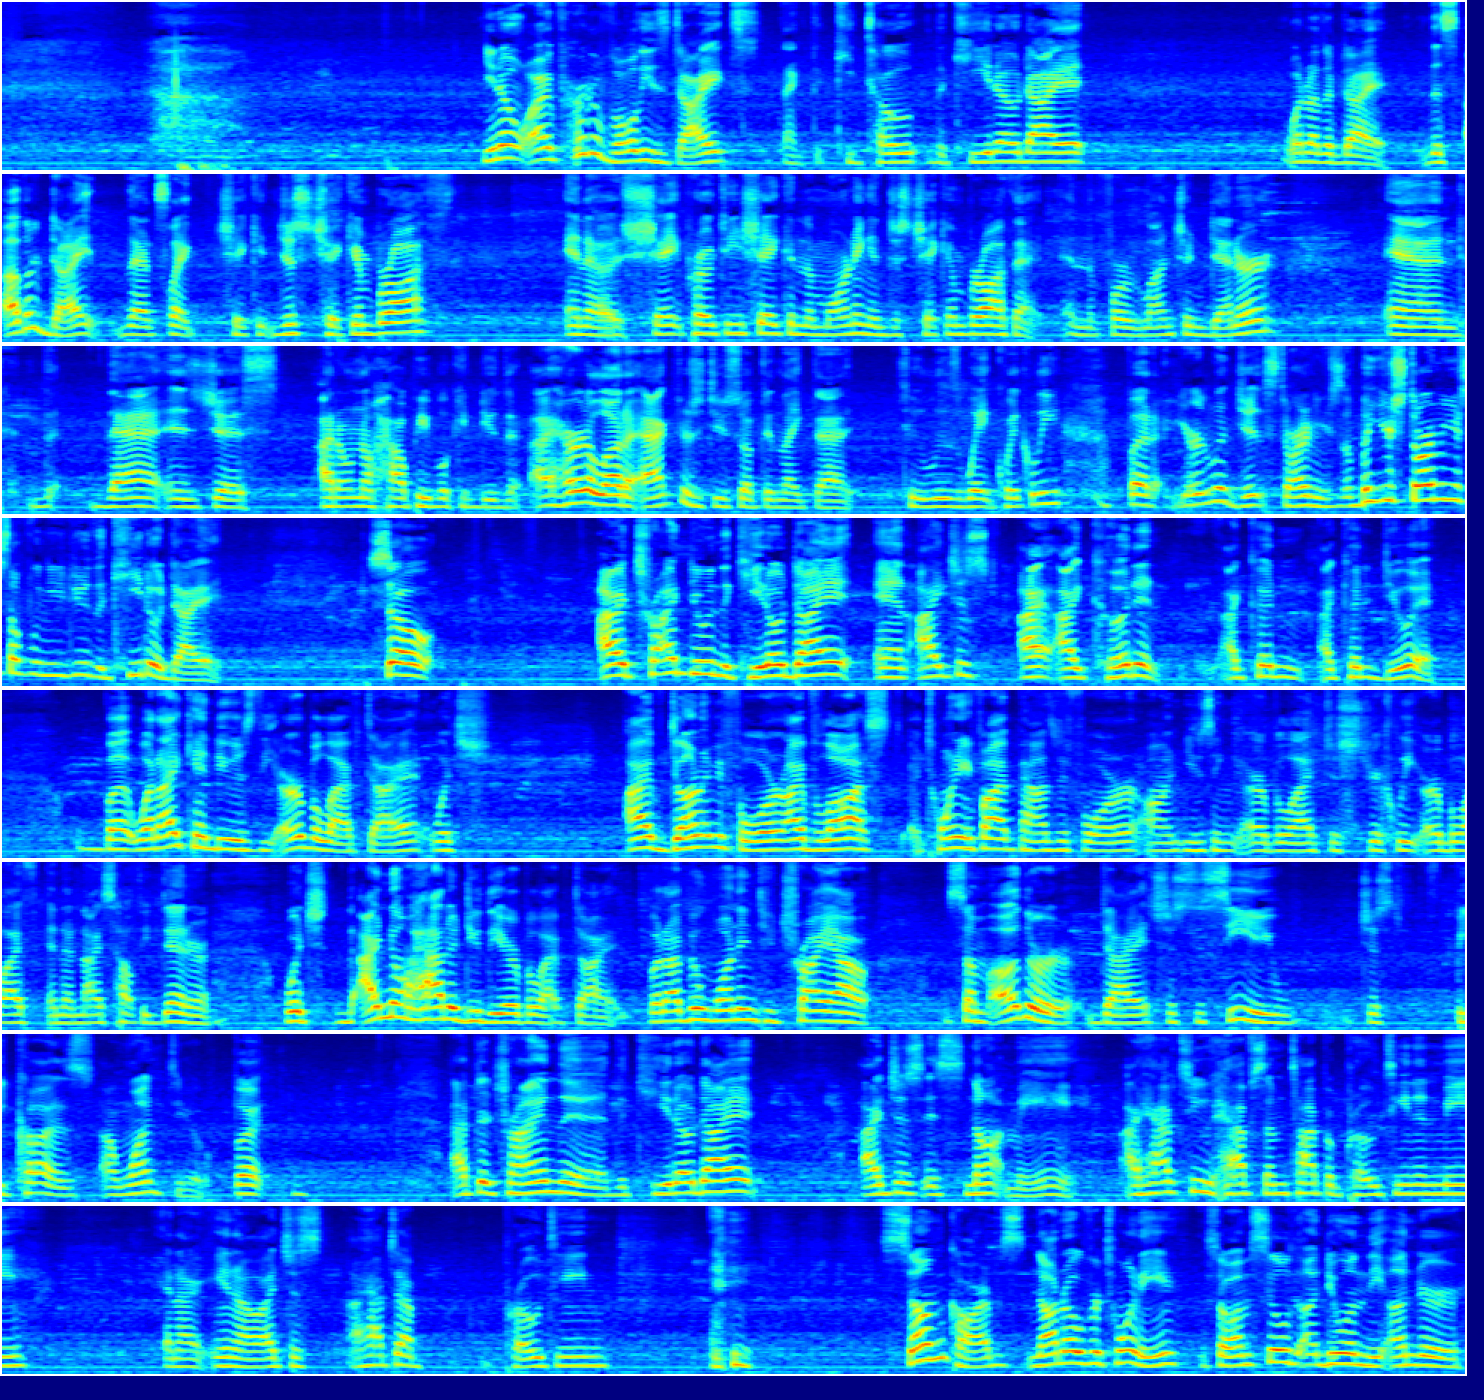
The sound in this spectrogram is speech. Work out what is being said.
You know, I've heard of all these diets, like the keto, the keto diet. What other diet? This other diet that's like chicken, just chicken broth, and a shake, protein shake in the morning, and just chicken broth at and for lunch and dinner, and th- that is just I don't know how people can do that. I heard a lot of actors do something like that to lose weight quickly, but you're legit starving yourself. But you're starving yourself when you do the keto diet. So I tried doing the keto diet and I just I I couldn't I couldn't I couldn't do it. But what I can do is the Herbalife diet, which I've done it before. I've lost 25 pounds before on using Herbalife, just strictly Herbalife and a nice healthy dinner, which I know how to do the Herbalife diet, but I've been wanting to try out some other diets just to see just because I want to. But after trying the the keto diet, I just it's not me. I have to have some type of protein in me, and I you know I just I have to have protein, some carbs, not over twenty. So I'm still doing the under.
